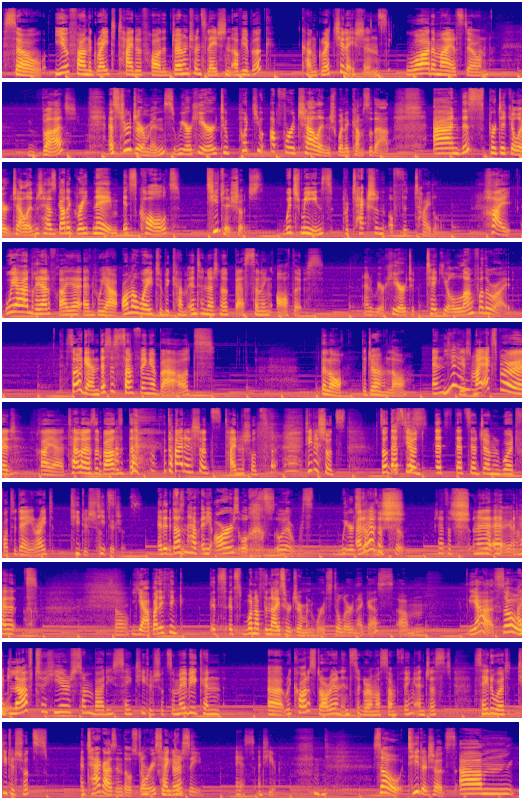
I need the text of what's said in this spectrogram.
So, you found a great title for the German translation of your book? Congratulations! What a milestone! But, as true Germans, we are here to put you up for a challenge when it comes to that. And this particular challenge has got a great name. It's called Titelschutz, which means protection of the title. Hi, we are Andrea and Freya, and we are on our way to become international best-selling authors. And we're here to take you along for the ride. So again, this is something about the law, the German law. And Yay. here's my expert, Freya. Tell us about the Titelschutz, Titelschutz, Titelschutz. So that's Is your this- that's that's your German word for today, right? Titelschutz. Titelschutz. And it doesn't have any R's or Chs or weird And it has in a it, sh. It has a sh. And it, Okay, it yeah. has. So Yeah, but I think it's it's one of the nicer German words to learn, I guess. Um, yeah, so I'd love to hear somebody say Titelschutz. So maybe you can uh, record a story on Instagram or something and just say the word Titelschutz. and tag us in those stories so we can see. Yes, and here. So, Titelschutz. Um,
